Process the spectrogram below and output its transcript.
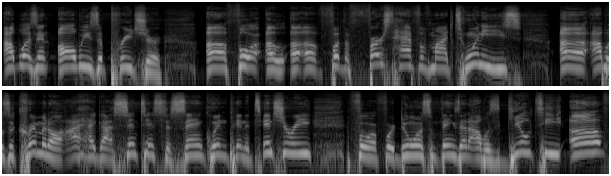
I wasn't always a preacher. Uh, for uh, uh, for the first half of my twenties, uh, I was a criminal. I had got sentenced to San Quentin Penitentiary for, for doing some things that I was guilty of.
